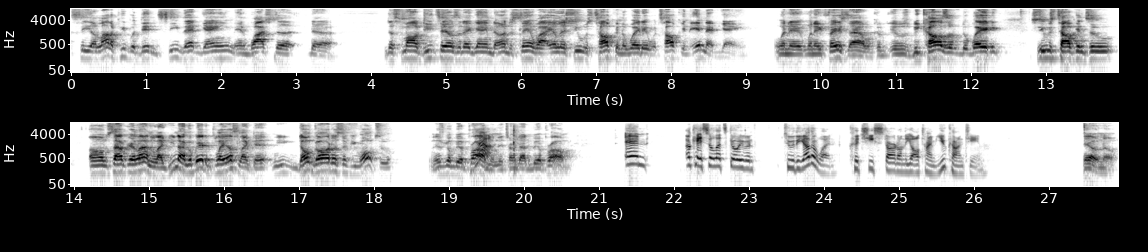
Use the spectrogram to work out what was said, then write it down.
see a lot of people didn't see that game and watch the the the small details of that game to understand why LSU was talking the way they were talking in that game when they when they faced Iowa. It was because of the way she was talking to um South Carolina. Like you're not gonna be able to play us like that. You don't guard us if you want to, and it's gonna be a problem. And it turned out to be a problem. And okay, so let's go even to the other one. Could she start on the all-time UConn team? Hell no.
